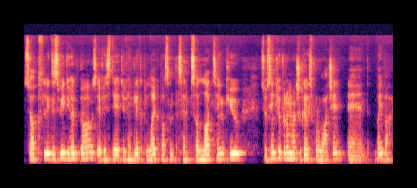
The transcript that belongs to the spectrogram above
So hopefully this video helped you out. If it did, you can click the like button. That helps a lot. Thank you. So thank you very much guys for watching and bye bye.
